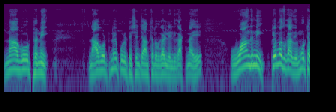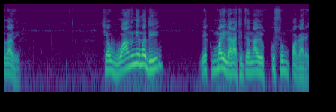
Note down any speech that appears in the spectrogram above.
नागोठणे. नागोठणे पोलीस स्टेशनच्या अंतर्गत घडलेली घटना आहे. वांगणी फेमस गाव आहे मोठं गाव आहे. ह्या वांगणीमध्ये एक महिला राहते नाव आहे कुसुम पगारे.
